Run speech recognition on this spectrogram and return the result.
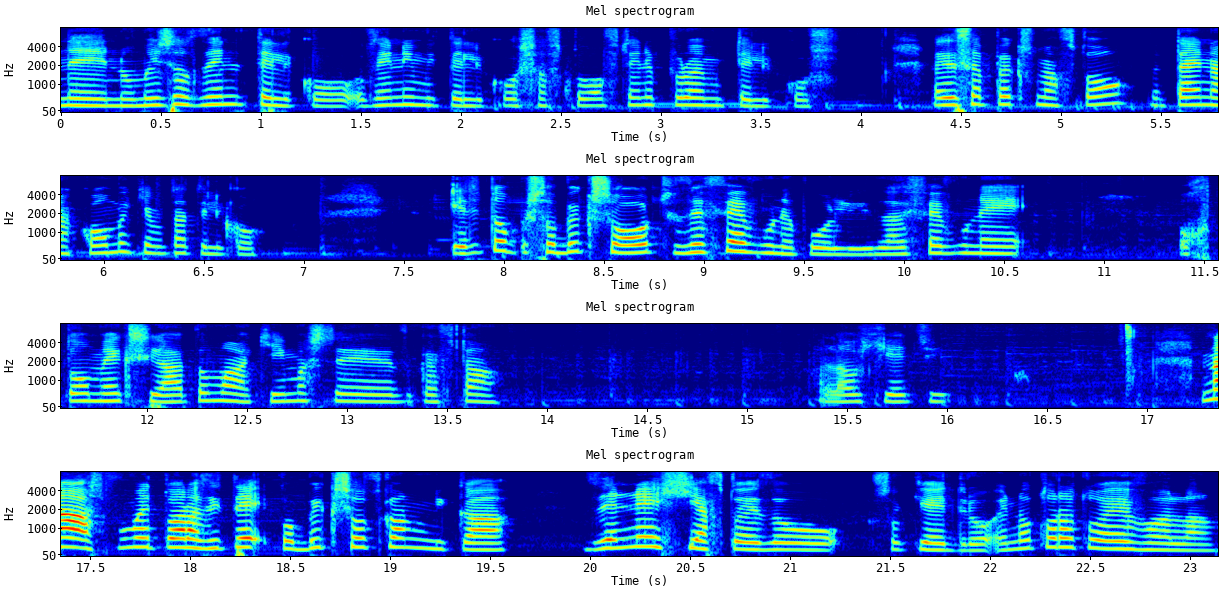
Ναι, νομίζω δεν είναι τελικό. Δεν είναι τελικός αυτό. Αυτό είναι τελικός. Δηλαδή θα παίξουμε αυτό, μετά είναι ακόμη και μετά τελικό. Γιατί το, στο Big Shot δεν φεύγουν πολλοί. Δηλαδή φεύγουν 8 με 6 άτομα και είμαστε 17. Αλλά όχι έτσι. Να, ας πούμε τώρα δείτε, το Big Shot κανονικά δεν έχει αυτό εδώ στο κέντρο. Ενώ τώρα το έβαλα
